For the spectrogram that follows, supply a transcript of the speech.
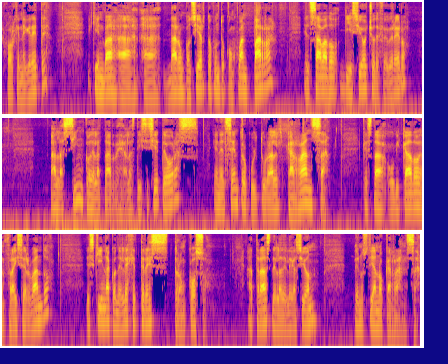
Jorge Negrete, quien va a, a, dar un concierto junto con Juan Parra el sábado 18 de febrero a las 5 de la tarde, a las 17 horas, en el Centro Cultural Carranza, que está ubicado en Fray Servando, esquina con el eje 3 Troncoso, atrás de la delegación Venustiano Carranza.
